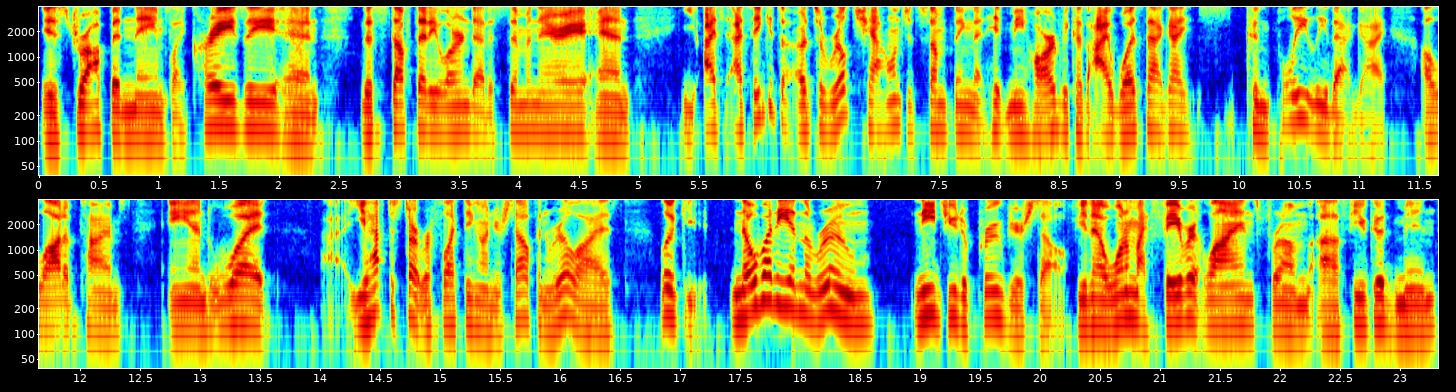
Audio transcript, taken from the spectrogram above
is dropping names like crazy, and the stuff that he learned at a seminary. And I, I think it's a, it's a real challenge. It's something that hit me hard because I was that guy, completely that guy, a lot of times. And what uh, you have to start reflecting on yourself and realize look nobody in the room needs you to prove yourself you know one of my favorite lines from a few good men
